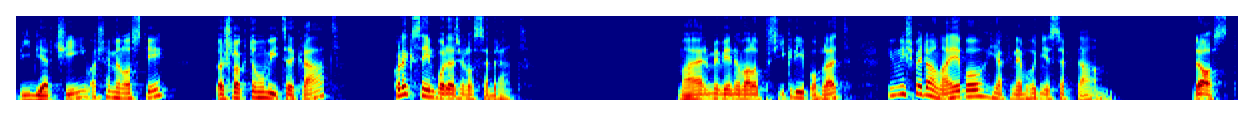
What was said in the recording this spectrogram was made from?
Výběrčí, vaše milosti? Došlo k tomu vícekrát? Kolik se jim podařilo sebrat? Majer mi věnoval příkrý pohled, jimž mi dal najevo, jak nevhodně se ptám. Dost,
